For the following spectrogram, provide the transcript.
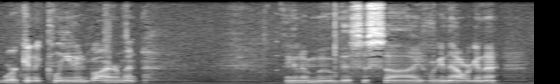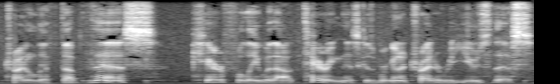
work in a clean environment. I'm going to move this aside. We're now we're going to try to lift up this carefully without tearing this because we're going to try to reuse this.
